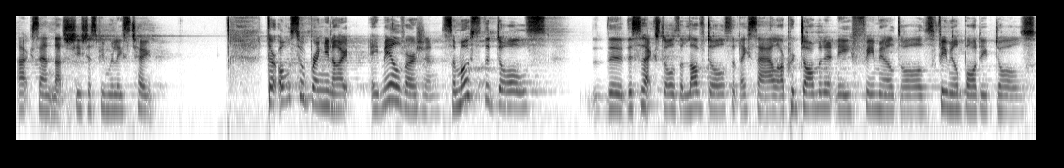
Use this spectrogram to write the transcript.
accent, that she's just been released too. They're also bringing out a male version. So most of the dolls the, the sex dolls, the love dolls that they sell are predominantly female dolls, female-bodied dolls,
